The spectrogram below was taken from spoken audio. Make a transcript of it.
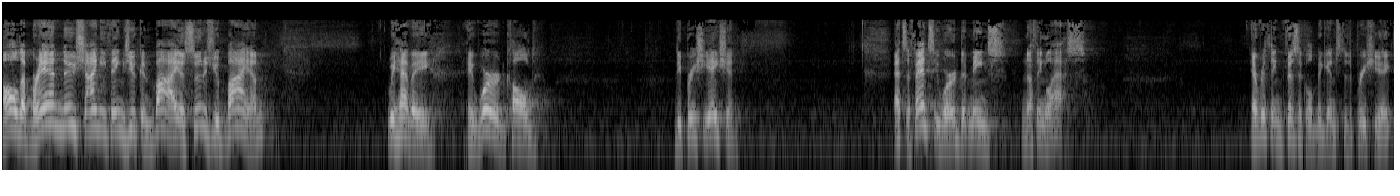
All the brand new shiny things you can buy, as soon as you buy them, we have a, a word called depreciation. That's a fancy word that means nothing lasts. Everything physical begins to depreciate.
